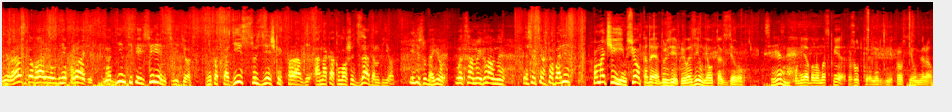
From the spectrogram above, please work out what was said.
Не раз говаривал мне прадед, над ним теперь сирень цветет. Не подходи с уздечкой к правде, она как лошадь задом бьет. Иди сюда, Юр. Вот самое главное, если у тебя что болит, помочи им, все. Когда я друзей привозил, я вот так сделал. Серьезно? У меня была в Москве жуткая аллергия, просто я умирал.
